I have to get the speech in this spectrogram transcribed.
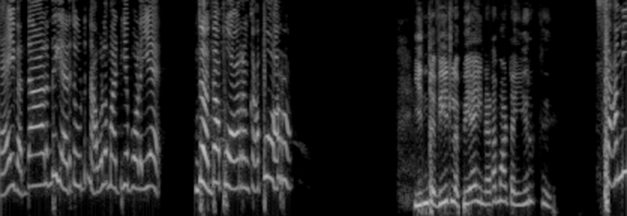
ஏய் வந்தாலும் இடத்த விட்டு நவள மாட்டிய போலயே. இந்த அந்த போறோம்க்கா போறோம். இந்த வீட்ல பேய் நடமாட்டம் இருக்கு. சாமி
